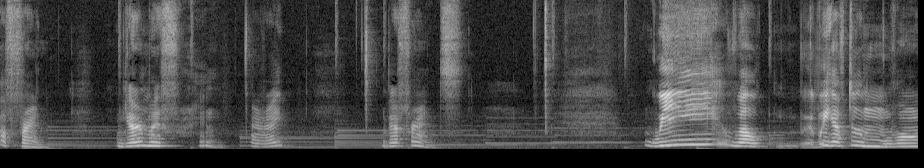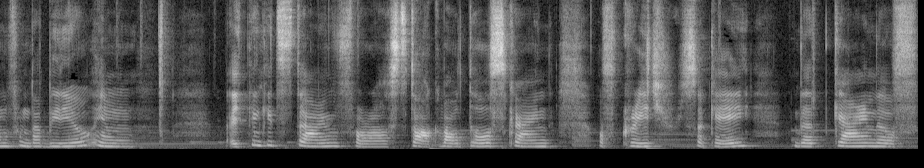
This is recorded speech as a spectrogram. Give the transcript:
a friend. You're my friend. All right, we're friends. We well, we have to move on from that video and. I think it's time for us to talk about those kind of creatures, okay? That kind of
